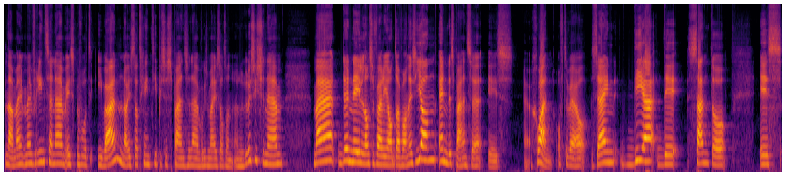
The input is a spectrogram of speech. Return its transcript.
nou, mijn, mijn vriend, zijn naam is bijvoorbeeld Iwan. Nou is dat geen typische Spaanse naam. Volgens mij is dat een, een Russische naam. Maar de Nederlandse variant daarvan is Jan en de Spaanse is uh, Juan. Oftewel, zijn Dia de Santo is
